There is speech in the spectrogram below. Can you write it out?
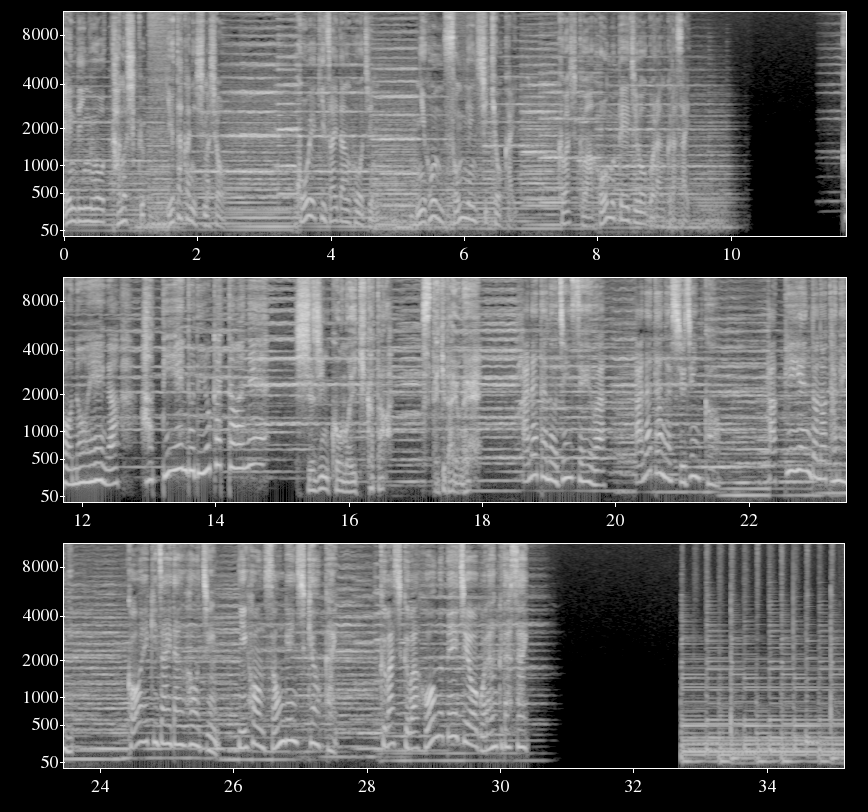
エンディングを楽しく豊かにしましょう。公益財団法人日本尊厳死協会。詳しくはホームページをご覧ください。この映画ハッピーエンドでよかったわね。主人公の生き方素敵だよね。あなたの人生はあなたが主人公。ハッピーエンドのために。公益財団法人日本尊厳死協会詳しくはホームページをご覧ください。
